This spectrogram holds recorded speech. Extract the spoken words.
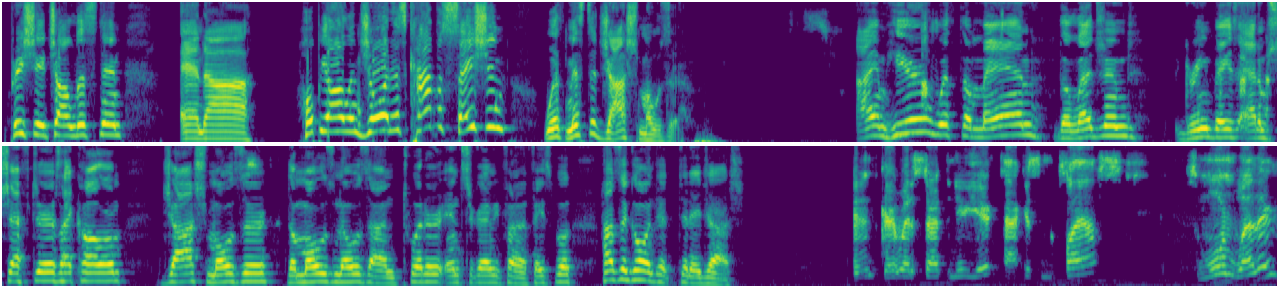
appreciate y'all listening. And uh hope y'all enjoy this conversation with Mr. Josh Moser. I am here with the man, the legend, Green Bay's Adam Schefter, as I call him. Josh Moser, the Mose Knows on Twitter, Instagram. You can find him on Facebook. How's it going t- today, Josh? Great way to start the new year. Packers in the playoffs. Some warm weather.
